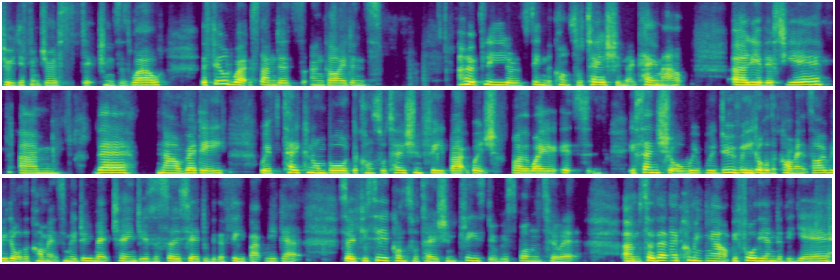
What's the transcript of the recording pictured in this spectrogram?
through different jurisdictions as well. The fieldwork standards and guidance hopefully you'll have seen the consultation that came out earlier this year. Um, they're now ready. We've taken on board the consultation feedback, which, by the way, it's essential. We, we do read all the comments. I read all the comments and we do make changes associated with the feedback we get. So if you see a consultation, please do respond to it. Um, so they're coming out before the end of the year.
